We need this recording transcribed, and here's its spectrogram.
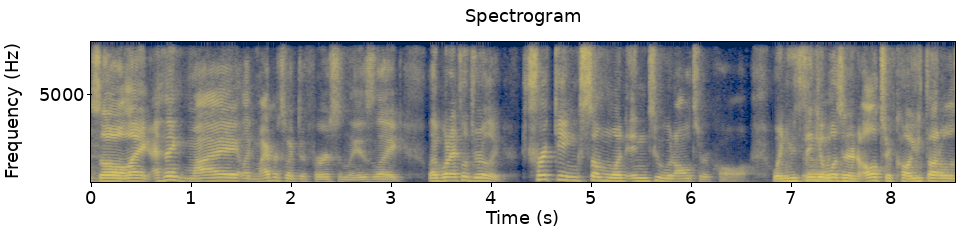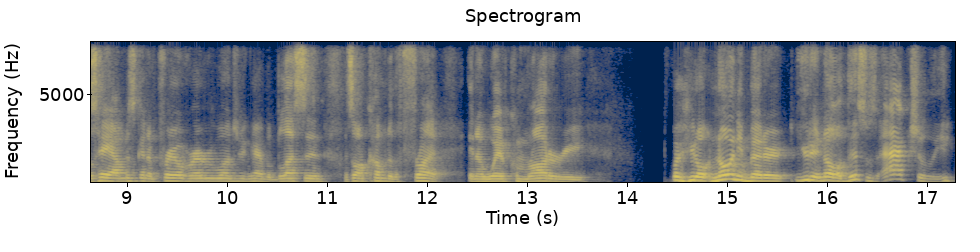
So like I think my like my perspective personally is like like what I told you earlier, tricking someone into an altar call. When you think it Uh. wasn't an altar call, you thought it was, hey, I'm just gonna pray over everyone so we can have a blessing. Let's all come to the front in a way of camaraderie. But if you don't know any better, you didn't know this was actually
